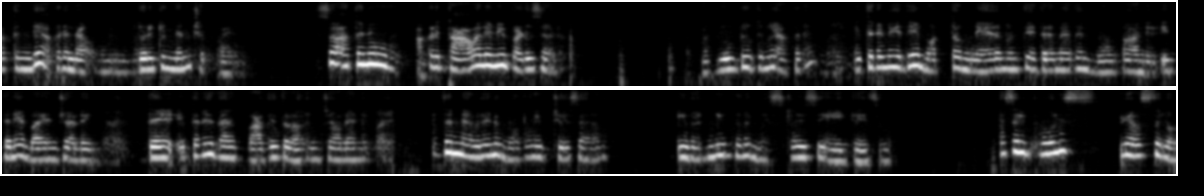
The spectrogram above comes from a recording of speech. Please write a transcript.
అతనిది అక్కడ దొరికిందని చెప్పారు. సో అతను అక్కడ కావాలని పడేశాడు. ఆ అక్కడ ఇతని మీదే మొత్తం నేరం అంతా ఇతని మీదే మోపాలి ఇతనే భరించాలి ఇతనే దానికి బాధ్యత వహించాలి అని ఇతన్ని ఎవరైనా మోటివేట్ చేశారా? ఇవన్నీ కూడా మిస్టరీస్ ఈ కేసులు. అసలు పోలీస్ వ్యవస్థలో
